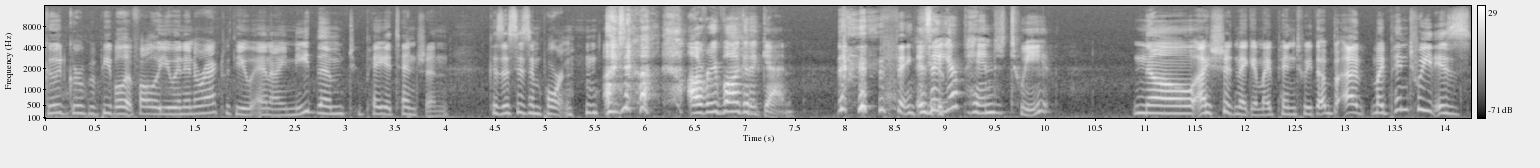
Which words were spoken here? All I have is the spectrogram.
good group of people that follow you and interact with you, and I need them to pay attention because this is important. I'll reblog it again. Thank Is you. Is it your pinned tweet? No, I should make it my pin tweet. Uh, my pin tweet is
